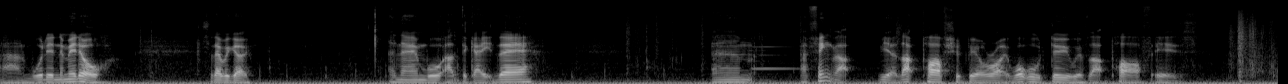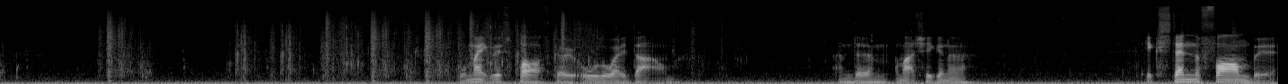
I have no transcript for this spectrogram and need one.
and wood in the middle. So there we go. And then we'll add the gate there. Um, I think that, yeah, that path should be alright. What we'll do with that path is, we'll make this path go all the way down and um, I'm actually gonna extend the farm bit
